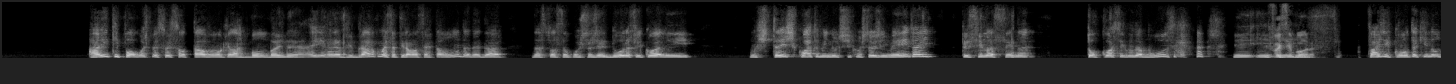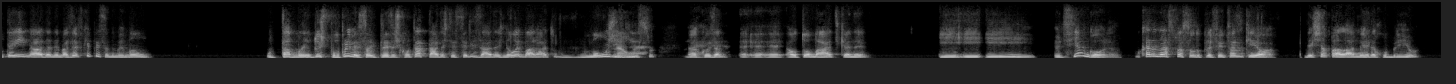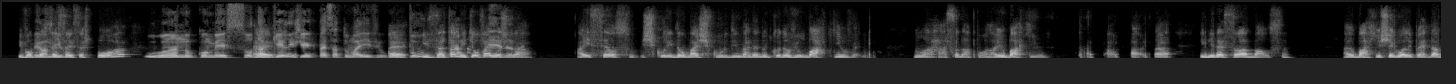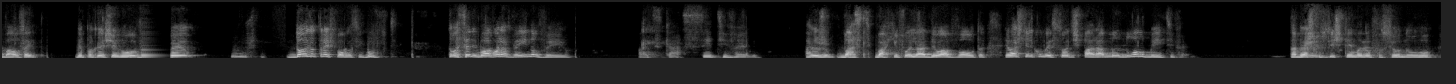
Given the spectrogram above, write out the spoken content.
Aí, tipo, algumas pessoas soltavam aquelas bombas, né? Aí a galera vibrava, começa a tirar uma certa onda, né? Da, da situação constrangedora. Ficou ali uns 3, 4 minutos de constrangimento. Aí Priscila Senna tocou a segunda música e, e, foi-se embora. E faz de conta que não tem nada, né? Mas aí eu fiquei pensando, meu irmão, o tamanho dos por primeiro são empresas contratadas, terceirizadas, não é barato, longe não disso, é, é uma é. coisa é, é, é, automática, né? E, e, e, eu disse, e agora? O cara na situação do prefeito faz o quê? Ó, deixa pra lá, a merda cobriu, e vou Meu processar amigo, essas porra. O ano começou é. daquele jeito pra essa turma aí, viu? É, exatamente, eu vai mostrar. Aí, Celso, escuridão, mais escuro demais da noite, quando eu vi um barquinho, velho, numa raça da porra, aí o barquinho tá, tá, tá, tá em direção à balsa. Aí o barquinho chegou ali perto da balsa, aí depois que ele chegou, veio uns dois ou três fogos assim, buf, então esse animal agora vem e não veio. Ai, cacete, velho. Aí o barquinho foi lá, deu a volta. Eu acho que ele começou a disparar manualmente, velho. Sabe? Eu acho que o sistema não funcionou.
